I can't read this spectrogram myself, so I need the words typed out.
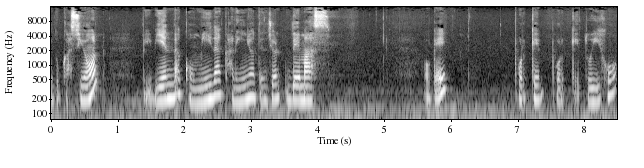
educación, vivienda, comida, cariño, atención, demás. ¿Ok? ¿Por qué? Porque tu hijo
